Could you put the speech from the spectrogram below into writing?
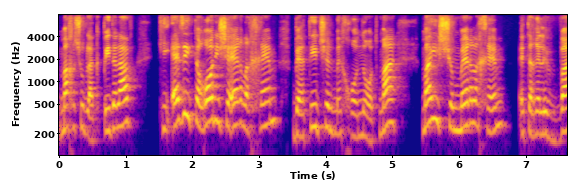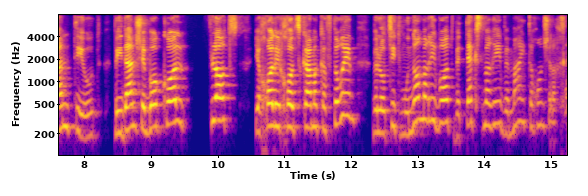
מה חשוב להקפיד עליו, כי איזה יתרון יישאר לכם בעתיד של מכונות? מה, מה ישמר לכם את הרלוונטיות בעידן שבו כל פלוץ יכול ללחוץ כמה כפתורים ולהוציא תמונות מרהיבות וטקסט מרהיב, ומה היתרון שלכם?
